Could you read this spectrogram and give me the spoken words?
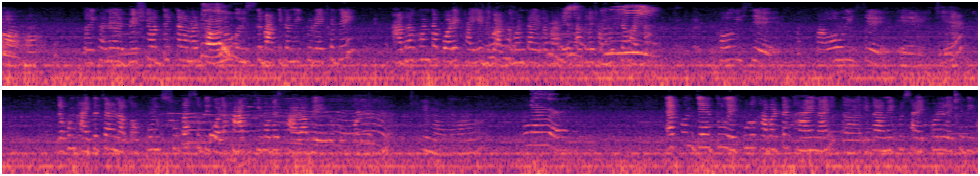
ও, ও। তো এখানে বেশি অর্ধেকটা আমার খাওয়ানো হয়েছে বাকিটা আমি একটু রেখে দেই। আধা ঘণ্টা পরে খাইয়ে দিব আধা ঘণ্টা এটা বাইরে থাকলে সমস্যা হয় না। হইছে খাওয়া হইছে এই যে যখন খাইতে চায় না তখন ছুটাছুটি করে হাত কীভাবে ছাড়াবে এরকম করে এখন যেহেতু এই পুরো খাবারটা খায় নাই এটা আমি একটু সাইড করে রেখে দিব।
